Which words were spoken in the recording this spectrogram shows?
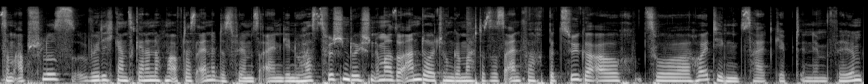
Zum Abschluss würde ich ganz gerne nochmal auf das Ende des Films eingehen. Du hast zwischendurch schon immer so Andeutungen gemacht, dass es einfach Bezüge auch zur heutigen Zeit gibt in dem Film.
